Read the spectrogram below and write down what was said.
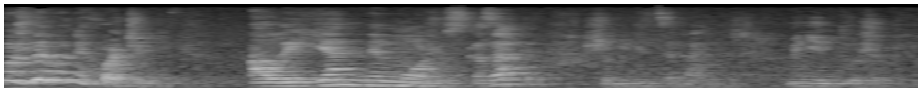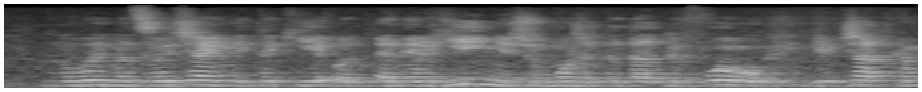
можливо, не хочу. Але я не можу сказати, що мені це байдуже. Мені дуже. Ну ви надзвичайні такі от енергійні, що можете дати фору дівчаткам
